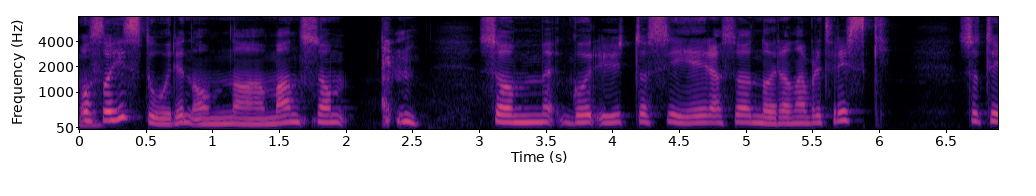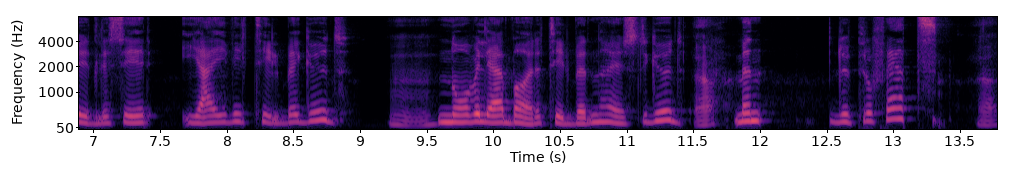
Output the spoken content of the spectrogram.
Og så historien om Naman som, som går ut og sier, altså når han har blitt frisk, så tydelig sier 'jeg vil tilbe Gud'. Nå vil jeg bare tilbe den høyeste Gud. Ja. Men du profet, Ja.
